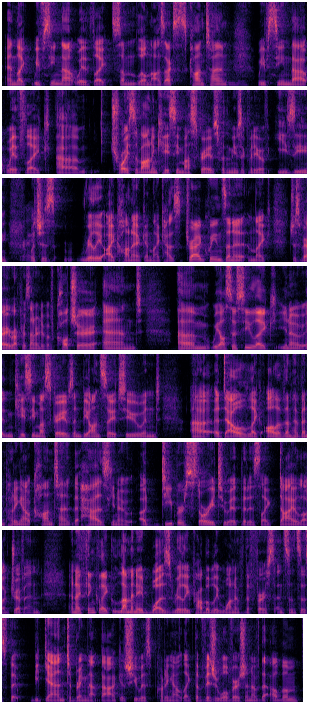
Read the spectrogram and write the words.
and like we've seen that with like some Lil Nas X content. Mm-hmm. We've seen that with like um, Troye Sivan and Kacey Musgraves for the music video of Easy, right. which is really iconic and like has drag queens in it and like just very representative of culture. And um, we also see like you know in Kacey Musgraves and Beyonce too, and uh, Adele, like all of them have been putting out content that has you know a deeper story to it that is like dialogue driven and I think like Lemonade was really probably one of the first instances that began to bring that back as she was putting out like the visual version of the album.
